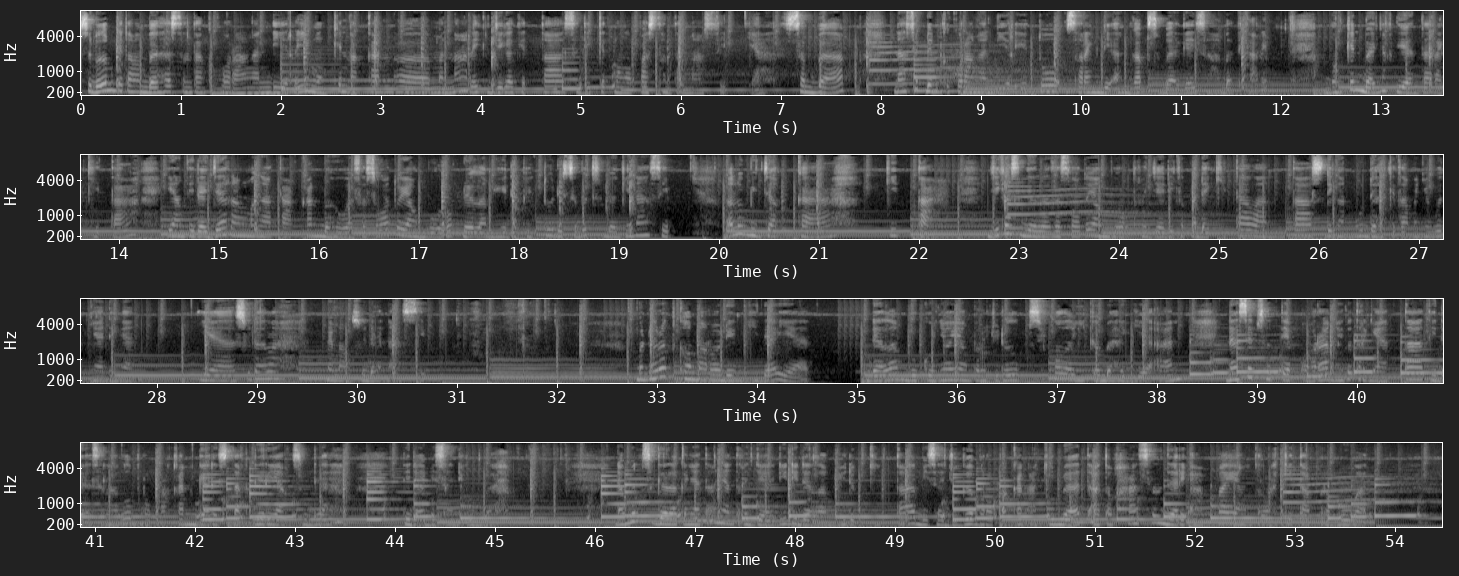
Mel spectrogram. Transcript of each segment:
Sebelum kita membahas tentang kekurangan diri, mungkin akan e, menarik jika kita sedikit mengupas tentang nasib ya. Sebab nasib dan kekurangan diri itu sering dianggap sebagai sahabat karib. Mungkin banyak di antara kita yang tidak jarang mengatakan bahwa sesuatu yang buruk dalam hidup itu disebut sebagai nasib. Lalu bijakkah kita jika segala sesuatu yang buruk terjadi kepada kita lantas dengan mudah kita menyebutnya dengan sudahlah memang sudah nasib. Menurut Komarudin Hidayat, dalam bukunya yang berjudul Psikologi Kebahagiaan, nasib setiap orang itu ternyata tidak selalu merupakan garis takdir yang sudah tidak bisa diubah. Namun segala kenyataan yang terjadi di dalam hidup kita bisa juga merupakan akibat atau hasil dari apa yang telah kita perbuat.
